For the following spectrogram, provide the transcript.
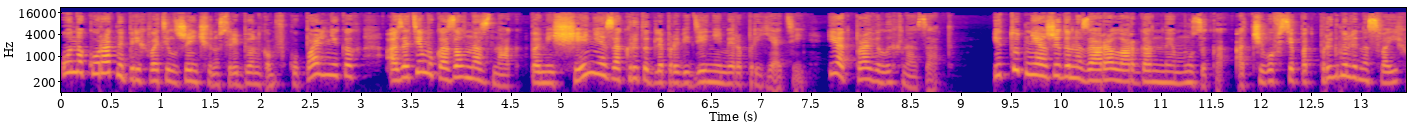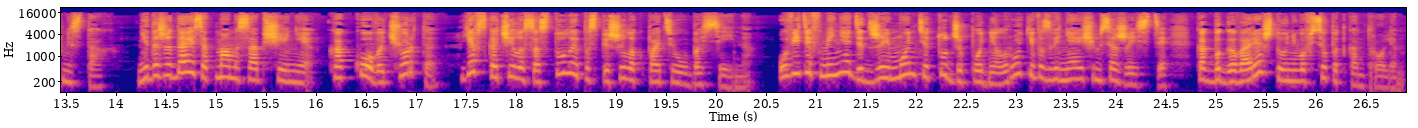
Он аккуратно перехватил женщину с ребенком в купальниках, а затем указал на знак «Помещение закрыто для проведения мероприятий» и отправил их назад. И тут неожиданно заорала органная музыка, от чего все подпрыгнули на своих местах. Не дожидаясь от мамы сообщения «Какого черта?», я вскочила со стула и поспешила к патио у бассейна. Увидев меня, диджей Монти тут же поднял руки в извиняющемся жесте, как бы говоря, что у него все под контролем.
